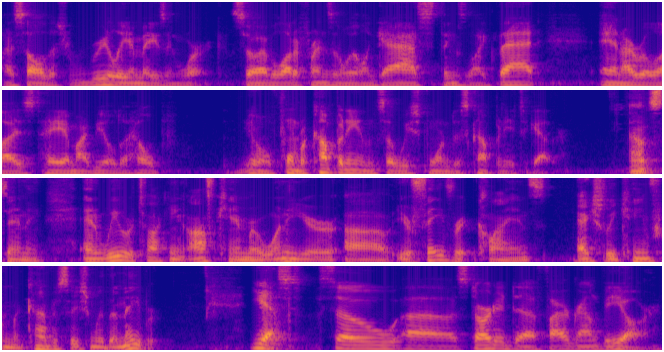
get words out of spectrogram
I saw this really amazing work. So I have a lot of friends in oil and gas, things like that, and I realized, hey, I might be able to help, you know, form a company. And so we formed this company together. Outstanding. And we were talking off camera. One of your uh, your favorite clients actually came from a conversation with a neighbor. Yes. So uh, started uh, Fireground VR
